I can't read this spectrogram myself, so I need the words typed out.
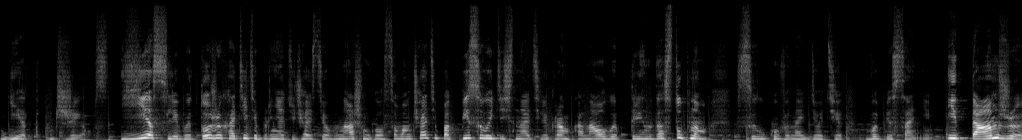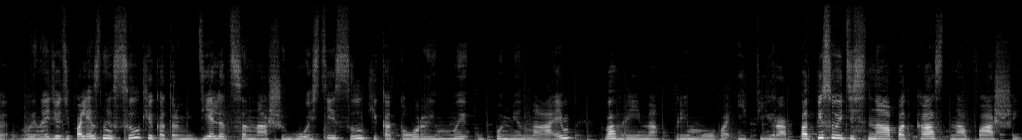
GetGems. Если вы тоже хотите принять участие в нашем голосовом чате, подписывайтесь на телеграм-канал Web3 на доступном. Ссылку вы найдете в описании. И там же вы найдете полезные ссылки, которыми делятся наши гости гости и ссылки, которые мы упоминаем во время прямого эфира. Подписывайтесь на подкаст на вашей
